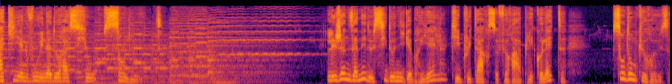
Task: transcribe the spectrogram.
à qui elle voue une adoration sans limite. Les jeunes années de Sidonie Gabriel, qui plus tard se fera appeler Colette, sont donc heureuses.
